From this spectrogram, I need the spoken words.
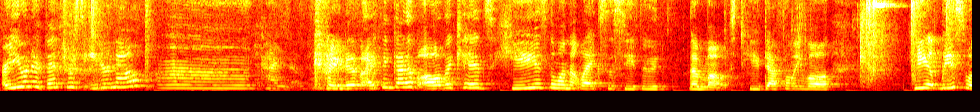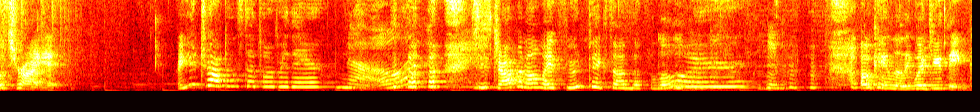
Are you an adventurous eater now? Um, kind of. I think out of all the kids, he is the one that likes the seafood the most. He definitely will, he at least will try it. Are you dropping stuff over there? No. She's dropping all my food picks on the floor. okay, Lily, what do you think?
